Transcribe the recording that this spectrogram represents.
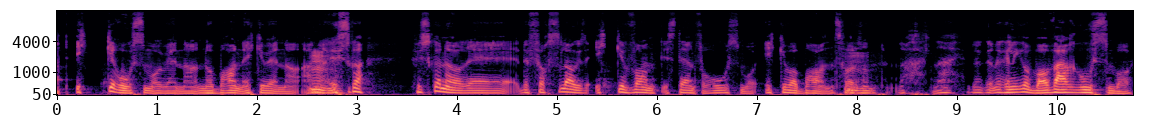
at ikke Rosenborg vinner når Brann ikke vinner. enn- Jeg husker, husker når eh, det første laget som ikke vant istedenfor Rosenborg, ikke var Brann. Så var det sånn «Åh, Nei, det kan, det kan like bare være Rosenborg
